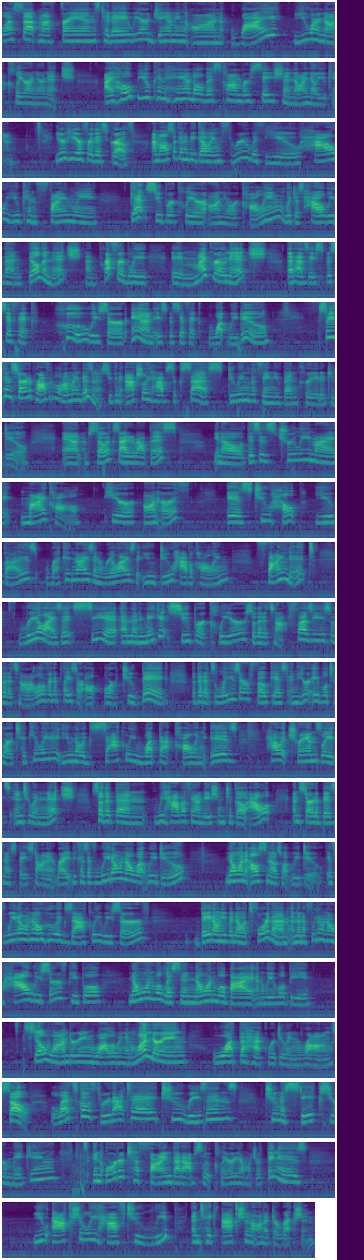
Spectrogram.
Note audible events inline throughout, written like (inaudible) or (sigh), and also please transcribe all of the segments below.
What's up, my friends? Today we are jamming on why you are not clear on your niche. I hope you can handle this conversation. No, I know you can. You're here for this growth. I'm also going to be going through with you how you can finally get super clear on your calling, which is how we then build a niche and preferably a micro niche that has a specific who we serve and a specific what we do so you can start a profitable online business. You can actually have success doing the thing you've been created to do. And I'm so excited about this. You know, this is truly my my call here on earth is to help you guys recognize and realize that you do have a calling, find it, realize it, see it, and then make it super clear so that it's not fuzzy, so that it's not all over the place or all or too big, but that it's laser focused and you're able to articulate it. You know exactly what that calling is, how it translates into a niche, so that then we have a foundation to go out and start a business based on it, right? Because if we don't know what we do, no one else knows what we do. If we don't know who exactly we serve, they don't even know it's for them. And then if we don't know how we serve people, no one will listen, no one will buy, and we will be still wandering, wallowing, and wondering what the heck we're doing wrong. So let's go through that today. Two reasons, two mistakes you're making. In order to find that absolute clarity on what your thing is, you actually have to leap and take action on a direction.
